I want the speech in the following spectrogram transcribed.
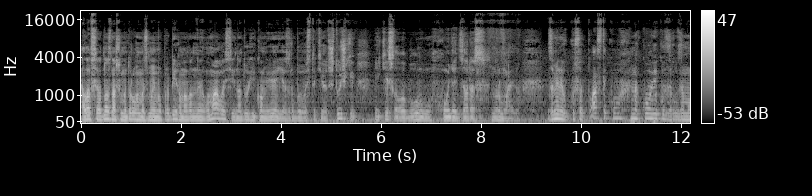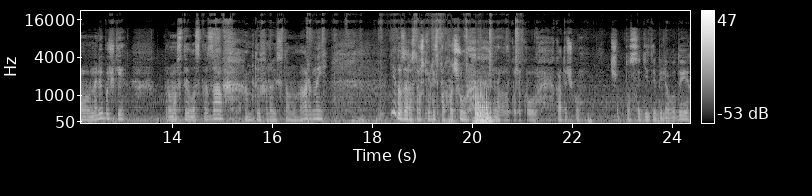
Але все одно з нашими дорогами, з моїми пробігами вони ламались, і на другій ком'ює я зробив ось такі от штучки, які, слава Богу, ходять зараз нормально. Замінив кусок пластику на ковіку, замовив наліпочки, промостило сказав, антифриз там гарний. Їду зараз трошки в ліс, прохвачу невелику таку каточку, щоб посидіти біля води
